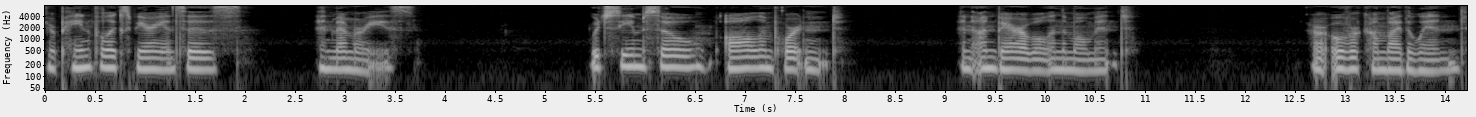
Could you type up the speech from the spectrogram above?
Your painful experiences and memories, which seem so all important and unbearable in the moment are overcome by the wind.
